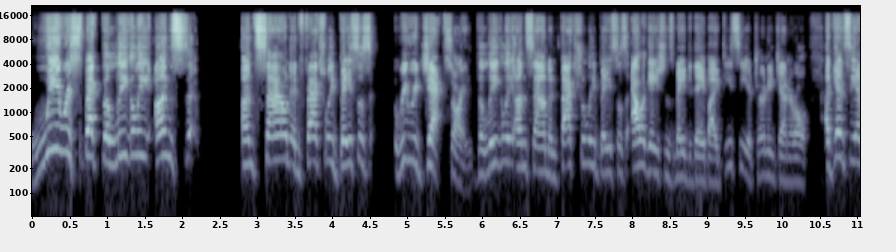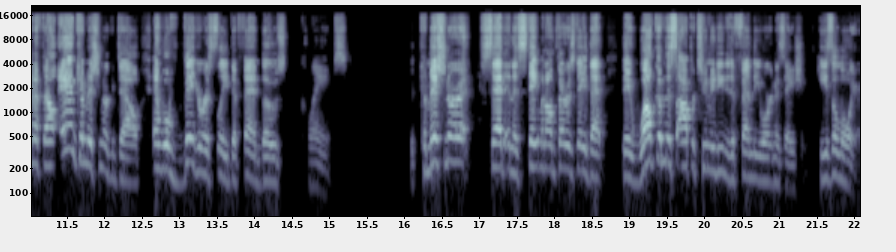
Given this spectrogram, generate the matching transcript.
We respect the legally uns- unsound and factually baseless we reject, sorry, the legally unsound and factually baseless allegations made today by DC Attorney General against the NFL and Commissioner Goodell and will vigorously defend those claims. The commissioner said in a statement on Thursday that they welcome this opportunity to defend the organization. He's a lawyer.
